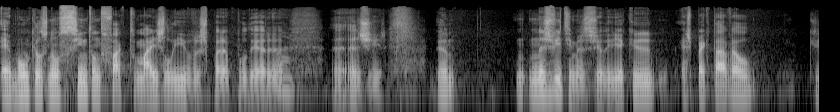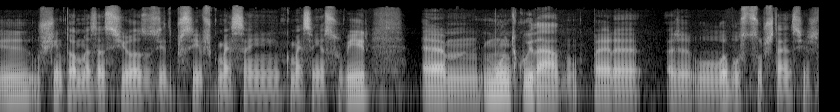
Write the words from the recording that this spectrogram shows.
é bom que eles não se sintam, de facto, mais livres para poder claro. uh, agir. Uh, nas vítimas, eu diria que é expectável que os sintomas ansiosos e depressivos comecem, comecem a subir. Um, muito cuidado para o abuso de substâncias.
